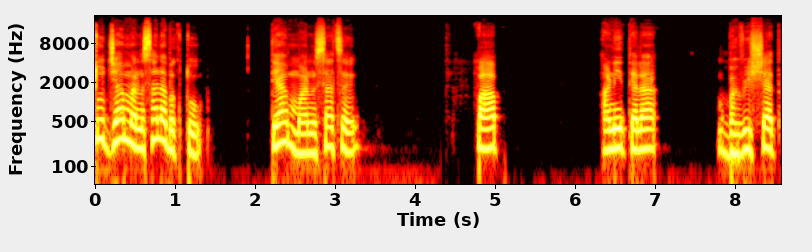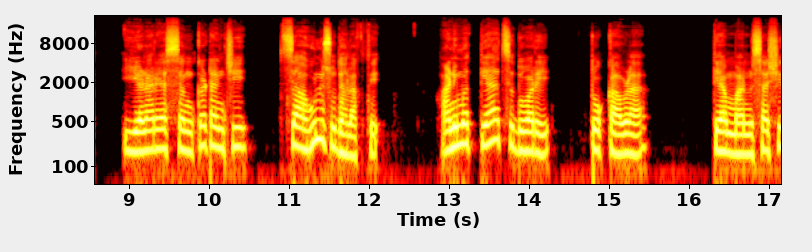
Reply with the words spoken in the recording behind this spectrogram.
तो ज्या माणसाला बघतो त्या माणसाचं पाप आणि त्याला भविष्यात येणाऱ्या संकटांची चाहूल सुद्धा लागते. आणि मग त्याचद्वारे तो कावळा त्या माणसाशी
